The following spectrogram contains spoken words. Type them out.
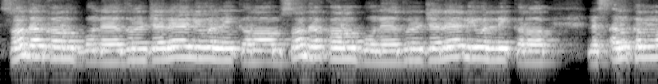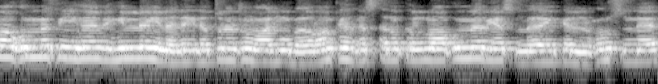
صدق ربنا ذو الجلال والإكرام. صدق ربنا ذو الجلال والإكرام. نسألك اللهم في هذه الليلة ليلة الجمعة المباركة. نسألك اللهم بأسمائك الحسنى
